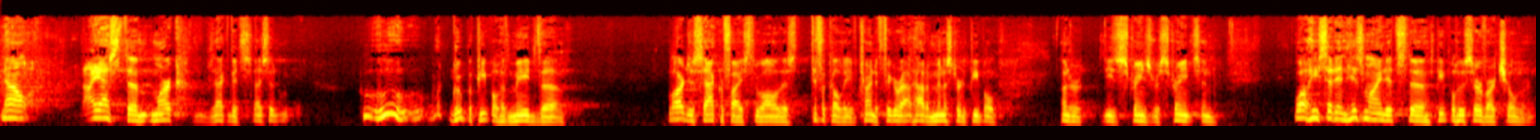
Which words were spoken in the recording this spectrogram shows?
Now, I asked uh, Mark Zakovich, I said, who, who, what group of people have made the largest sacrifice through all of this difficulty of trying to figure out how to minister to people under these strange restraints? And, well, he said in his mind, it's the people who serve our children.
